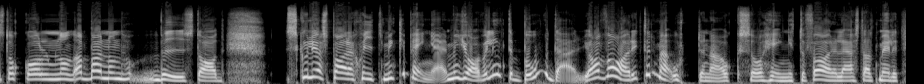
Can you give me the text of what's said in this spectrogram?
Stockholm, någon, bara någon bystad skulle jag spara skitmycket pengar. Men jag vill inte bo där. Jag har varit i de här orterna också och hängt och föreläst allt möjligt.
